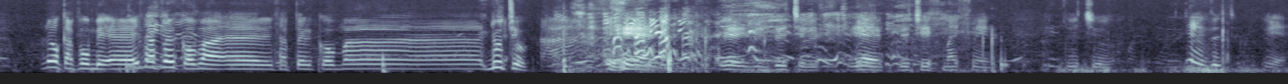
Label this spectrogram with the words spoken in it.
no Kapombe. Uh, il s'appelle comment uh, Il s'appelle comment Ducho. yeah, yeah, Ducho. Yeah, Ducho is my friend. Ducho. Yeah, Ducho. Yes.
